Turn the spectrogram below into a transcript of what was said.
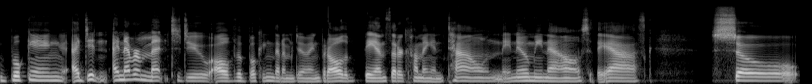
booking. I didn't i never meant to do all of the booking that i'm doing but all the bands that are coming in town they know me now so they ask. So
